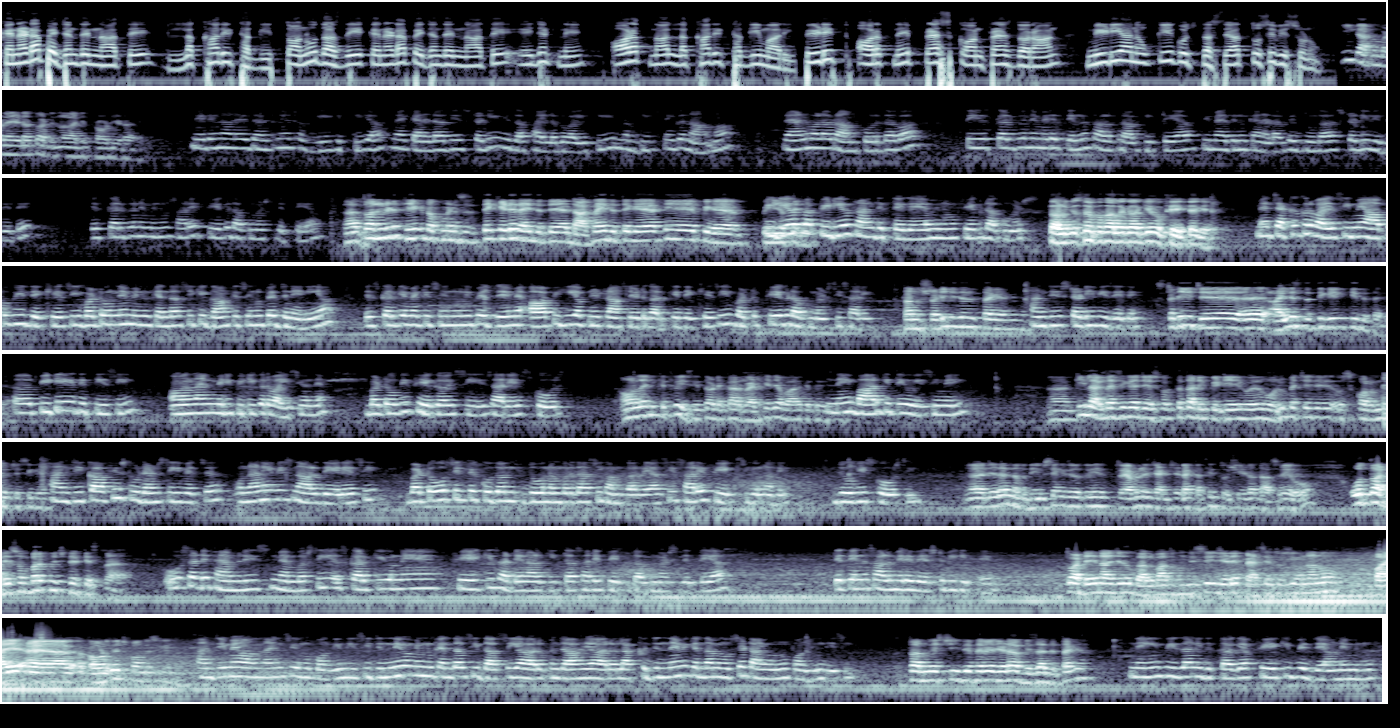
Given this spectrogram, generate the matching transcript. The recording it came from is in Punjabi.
ਕੈਨੇਡਾ ਭੇਜਣ ਦੇ ਨਾਂ ਤੇ ਲੱਖਾਂ ਦੀ ਠੱਗੀ। ਤੁਹਾਨੂੰ ਦੱਸ ਦਈਏ ਕੈਨੇਡਾ ਭੇਜਣ ਦੇ ਨਾਂ ਤੇ ਏਜੰਟ ਨੇ ਔਰਤ ਨਾਲ ਲੱਖਾਂ ਦੀ ਠੱਗੀ ਮਾਰੀ। ਪੀੜਿਤ ਔਰਤ ਨੇ ਪ੍ਰੈਸ ਕਾਨਫਰੰਸ ਦੌਰਾਨ ਮੀਡੀਆ ਨੂੰ ਕੀ ਕੁਝ ਦੱਸਿਆ ਤੁਸੀਂ ਵੀ ਸੁਣੋ। ਕੀ ਕਾਰਨ ਬਣਿਆ ਜਿਹੜਾ ਤੁਹਾਡੇ ਨਾਲ ਅੱਜ ਫਰਾਡ ਜਿਹੜਾ ਹੈ? ਮੇਰੇ ਨਾਲ ਏਜੰਟ ਨੇ ਠੱਗੀ ਕੀਤੀ ਆ। ਮੈਂ ਕੈਨੇਡਾ ਦੀ ਸਟੱਡੀ ਵੀਜ਼ਾ ਫਾਈਲ ਲਗਵਾਈ ਸੀ। ਨਵਦੀਪ ਸਿੰਘ ਨਾਮ ਆ। ਰਹਿਣ ਵਾਲਾ ਰਾਮਪੁਰ ਦਾ ਵਾ। ਤੇ ਇਸ ਕਰਕੇ ਉਹਨੇ ਮੇਰੇ 3 ਸਾਲ ਖਰਾਬ ਕੀਤੇ ਆ ਵੀ ਮੈਂ ਤੈਨੂੰ ਕੈਨੇਡਾ ਭੇਜੂੰਗਾ ਸਟੱਡੀ ਵੀਜ਼ੇ ਤੇ। ਇਸ ਕਰਕੇ ਉਹਨੇ ਮੈਨੂੰ ਸਾਰੇ ਫੇਕ ਡਾਕੂਮੈਂਟਸ ਦਿੱਤੇ ਆ। ਅਹ ਤੁਹਾਨੂੰ ਜਿਹੜੇ ਫੇਕ ਡਾਕੂਮੈਂਟਸ ਦਿੱਤੇ ਕਿਹੜੇ ਰਾਹੀਂ ਦਿੱਤੇ ਆ? ਡਾਕ ਰਾਹੀਂ ਦਿੱਤੇ ਗਏ ਆ ਕਿ ਪੀਡੀਐਫ ਪੀਡੀਐਫ ਪੀਡੀਐਫ ਰਾਹੀਂ? ਦਿੱਤੇ ਗਏ ਆ ਮੈਨੂੰ ਫੇਕ ਡਾਕੂਮੈਂਟਸ ਤੁਹਾਨੂੰ ਕਿਸ ਤਰ੍ਹਾਂ ਪਤਾ ਲੱਗਾ ਕਿ ਉਹ ਫੇਕ ਹੈਗੇ? ਮੈਂ ਚੈੱਕ ਕਰਵਾਏ ਸੀ ਮੈਂ ਆਪ ਵੀ ਦੇਖੇ ਸੀ ਬਟ ਉਹਨੇ ਮੈਨੂੰ ਕਹਿੰਦਾ ਸੀ ਕਿ ਗਾਂ ਕਿਸੇ ਨੂੰ ਭੇਜਣੇ ਨਹੀਂ ਆ। ਇਸ ਕਰਕੇ ਮੈਂ ਕਿਸੇ ਨੂੰ ਨਹੀਂ ਭੇਜੇ ਮੈਂ ਆਪ ਹੀ ਆਪਣੇ ਟਰਾਂਸਲੇਟ ਕਰਕੇ ਦੇਖੇ ਸੀ ਬਟ ਫੇਕ ਡਾਕੂਮੈਂਟਸ ਸੀ ਸਾਰੇ। ਤੁਹਾਨੂੰ ਸਟੱਡੀ ਵੀਜ਼ਾ ਦਿੱਤਾ ਗਿਆ ਹੈ ਹਾਂਜੀ ਸਟੱਡੀ ਵੀਜ਼ੇ ਤੇ। ਸਟੱਡੀ ਵਿੱਚ ਆਈਲੈਸ ਦਿੱਤੀ ਗਈ ਕੀ ਦਿੱਤਾ ਗਿਆ? ਪੀਟੀ ਦਿੱਤੀ ਸੀ। ਆਨਲਾਈਨ ਮੇਰੀ ਪੀਟੀ ਕਰਵਾਈ ਸੀ ਉਹਨੇ ਬਟ ਉਹ ਵੀ ਫੇਕ ਸੀ ਸਾਰੇ ਸਕੋਰਸ ਆਨਲਾਈਨ ਕਿੱਥੇ ਹੋਈ ਸੀ ਤੁਹਾਡੇ ਘਰ ਬੈਠ ਕੇ ਜਾਂ ਬਾਹਰ ਕਿਤੇ ਹੋਈ ਸੀ? ਨਹੀਂ ਬਾਹਰ ਕਿਤੇ ਹੋਈ ਸੀ ਮੇਰੀ। ਅਹ ਕੀ ਲੱਗਦਾ ਸੀਗਾ ਜਿਸ ਵਕਤ ਤੁਹਾਡੀ ਪੀਟੀਆਈ ਹੋਏ ਹੋਰ ਵੀ ਬੱਚੇ ਜਿਹੜੇ ਉਸ ਕਾਲਮ ਦੇ ਵਿੱਚ ਸੀਗੇ? ਹਾਂਜੀ ਕਾਫੀ ਸਟੂਡੈਂਟ ਸੀ ਵਿੱਚ ਉਹਨਾਂ ਨੇ ਵੀ ਨਾਲ ਦੇ ਰਹੇ ਸੀ ਬਟ ਉਹ ਸਿਰਫ ਇੱਕ ਉਦੋਂ ਦੋ ਨੰਬਰ ਦਾ ਸੀ ਕੰਮ ਕਰ ਰਿਹਾ ਸੀ ਸਾਰੇ ਫੇਕ ਸੀ ਉਹਨਾਂ ਦੇ ਜੋ ਵੀ ਸਕੋਰ ਸੀ। ਅਹ ਜਿਹੜਾ ਨਵਦੀਪ ਸਿੰਘ ਜਦੋਂ ਤੁਸੀਂ ਟਰੈਵਲ ਏਜੰਟ ਜਿਹੜਾ ਕਥਿਤ ਤੁਸੀਂ ਜਿਹੜਾ ਦੱਸ ਰਹੇ ਹੋ ਉਹ ਤੁਹਾਡੇ ਸੰਪਰਕ ਵਿੱਚ ਫਿਰ ਕਿਸ ਤਰ੍ਹਾਂ ਆਇਆ? ਉਹ ਸਾਡੇ ਫੈਮਿਲੀ ਮੈਂਬਰ ਸੀ ਇਸ ਕਰਕੇ ਉਹਨੇ ਫੇਕ ਹੀ ਸਾਡੇ ਨਾਲ ਕੀਤਾ ਸਾਰੇ ਫੇਕ ਡਾਕੂਮੈਂਟਸ ਦਿੱਤੇ ਆ ਤੇ 3 ਸਾਲ ਮੇਰੇ ਵੇਸਟ ਵੀ ਕੀਤੇ ਤੁਹਾਡੇ ਨਾਲ ਜਦੋਂ ਗੱਲਬਾਤ ਹੁੰਦੀ ਸੀ ਜਿਹੜੇ ਪੈਸੇ ਤੁਸੀਂ ਉਹਨਾਂ ਨੂੰ ਬਾਏ ਅਕਾਊਂਟ ਦੇ ਵਿੱਚ ਪਾਉਂਦੇ ਸੀਗੇ? ਹਾਂਜੀ ਮੈਂ ਆਨਲਾਈਨ ਸੀ ਉਹਨੂੰ ਪਾਉਂਦੀ ਹੁੰਦੀ ਸੀ। ਜਿੰਨੇ ਉਹ ਮੈਨੂੰ ਕਹਿੰਦਾ ਸੀ 10000 50000 ਲੱਖ ਜਿੰਨੇ ਵੀ ਕਹਿੰਦਾ ਮੈਂ ਉਸੇ ਟਾਈਮ ਉਹਨੂੰ ਪਾਉਂਦੀ ਹੁੰਦੀ ਸੀ। ਤੁਹਾਨੂੰ ਇਸ ਚੀਜ਼ ਦੇ ਫਿਰ ਜਿਹੜਾ ਵੀਜ਼ਾ ਦਿੱਤਾ ਗਿਆ? ਨਹੀਂ ਵੀਜ਼ਾ ਨਹੀਂ ਦਿੱਤਾ ਗਿਆ ਫੇਕ ਹੀ ਭੇਜਿਆ ਉਹਨੇ ਮੈਨੂੰ।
